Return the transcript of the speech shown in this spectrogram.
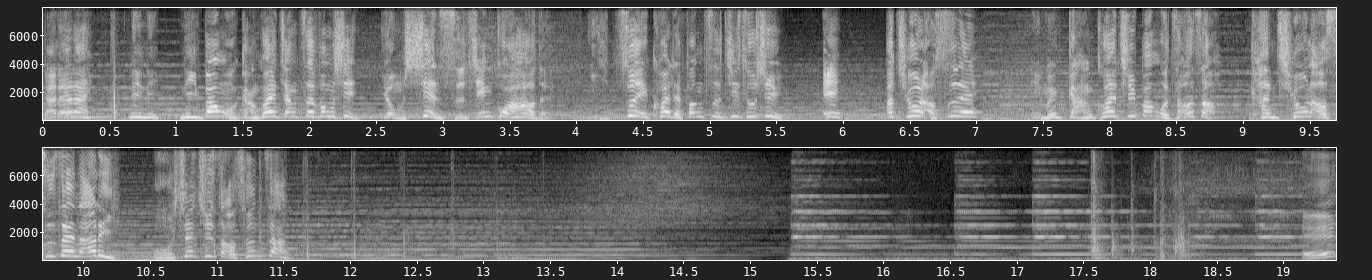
来来来，你你你帮我赶快将这封信用限时间挂号的，以最快的方式寄出去。哎，阿秋老师呢？你们赶快去帮我找找，看邱老师在哪里。我先去找村长。哎，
